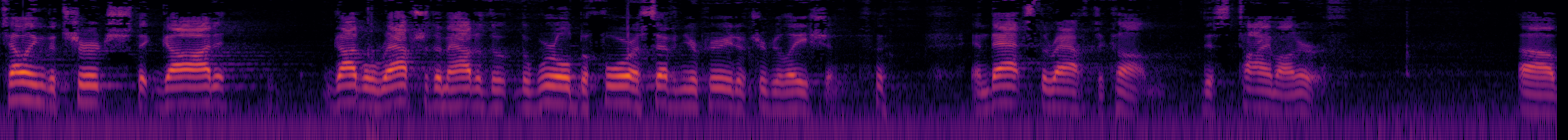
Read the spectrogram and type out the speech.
telling the church that God, God will rapture them out of the, the world before a seven year period of tribulation. And that's the wrath to come, this time on earth. Uh,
